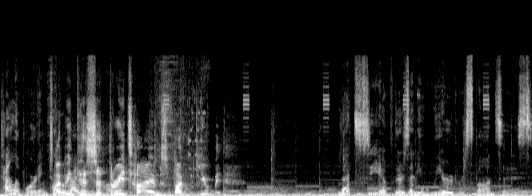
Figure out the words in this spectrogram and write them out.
Teleporting to I've been tested three times. Fuck you. Let's see if there's any weird responses.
